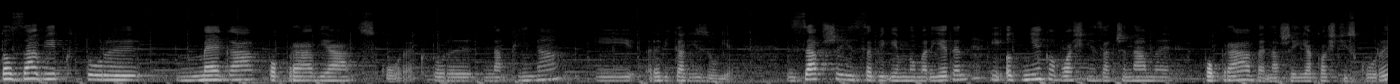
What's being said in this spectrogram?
To zabieg, który mega poprawia skórę, który napina i rewitalizuje. Zawsze jest zabiegiem numer jeden i od niego właśnie zaczynamy poprawę naszej jakości skóry.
